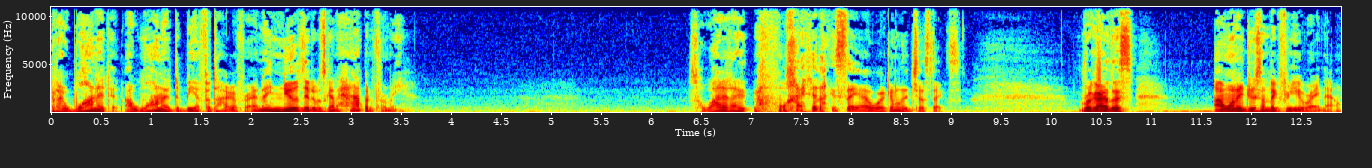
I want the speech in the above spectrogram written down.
But I wanted it. I wanted to be a photographer, and I knew that it was going to happen for me. So why did I why did I say I work in logistics? Regardless, I want to do something for you right now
